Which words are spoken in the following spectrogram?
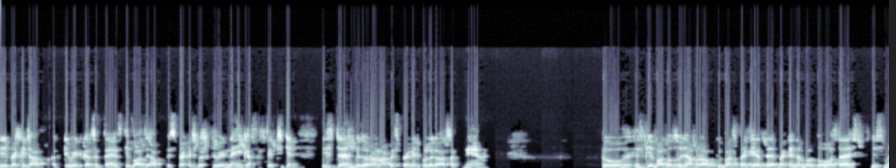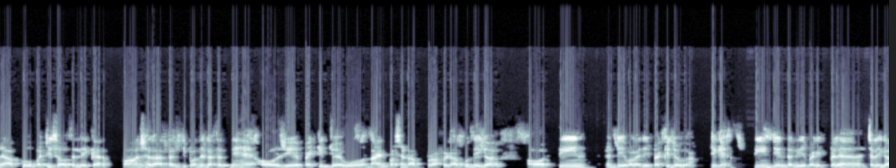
ये पैकेज आप एक्टिवेट कर सकते हैं। इसके बाद आप इस पैकेज को एक्टिवेट नहीं कर सकते। ठीक है, इस टाइम के दौरान आप इस पैकेज को लगा सकते हैं। तो इसके बाद दोस्तों, यहाँ पर आपके पास पैकेज आता है। पैकेज नंबर दो आता है, जिसमें आपको पच्चीस सौ से लेकर पाँच हज़ार तक डिपॉजिट कर सकते हैं और ये पैकेज जो है वो नाइन परसेंट आप प्रॉफिट आपको देगा और तीन डे वाला ये पैकेज होगा, ठीक है? तीन दिन तक ये पैकेज पहले चलेगा।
